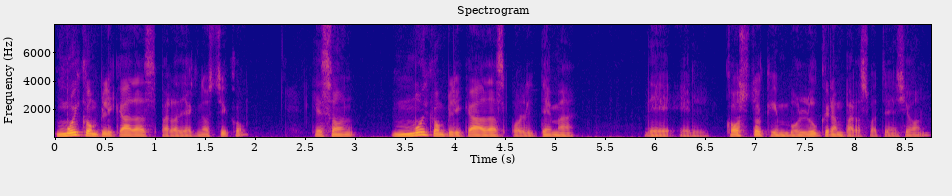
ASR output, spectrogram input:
muy complicadas para diagnóstico, que son muy complicadas por el tema del costo que involucran para su atención,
